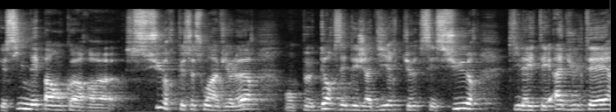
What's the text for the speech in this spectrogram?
que s'il n'est pas encore sûr que ce soit un violeur, on peut d'ores et déjà dire que c'est sûr qu'il a été adultère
